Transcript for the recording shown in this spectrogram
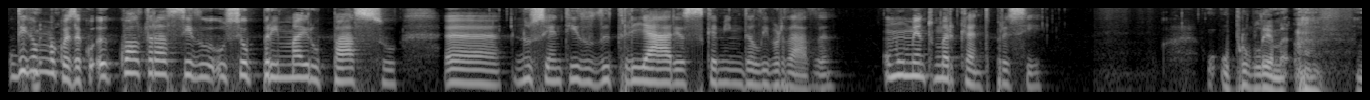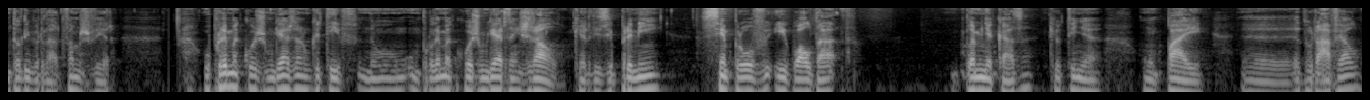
Diga-me uma coisa, qual terá sido o seu primeiro passo uh, no sentido de trilhar esse caminho da liberdade? Um momento marcante para si? O, problema da liberdade, vamos ver. O problema com as mulheres eu nunca tive. Um problema com as mulheres em geral. Quer dizer, para mim, sempre houve igualdade pela minha casa, que eu tinha um pai uh, adorável,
